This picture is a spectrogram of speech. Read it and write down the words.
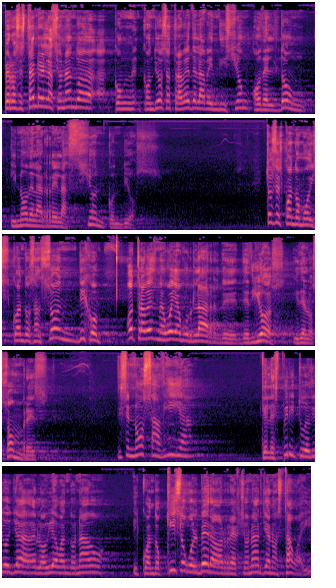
Pero se están relacionando con, con Dios a través de la bendición o del don y no de la relación con Dios. Entonces cuando, cuando Sansón dijo, otra vez me voy a burlar de, de, Dios y de los hombres, dice, no sabía que el Espíritu de Dios ya lo había abandonado y cuando quiso volver a reaccionar ya no estaba ahí.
